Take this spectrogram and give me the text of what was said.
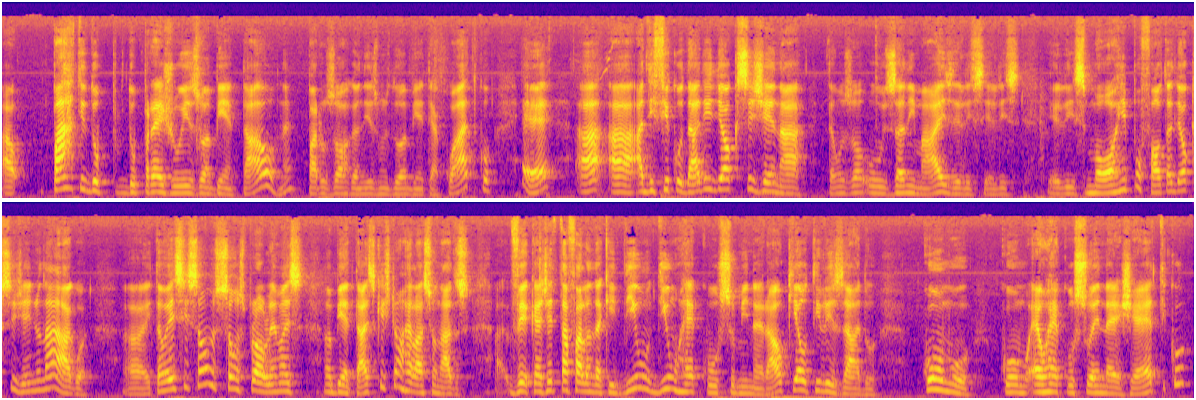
A, parte do, do prejuízo ambiental né, para os organismos do ambiente aquático é a, a, a dificuldade de oxigenar. Então os, os animais eles, eles, eles morrem por falta de oxigênio na água. Uh, então, esses são, são os problemas ambientais que estão relacionados. Vê que a gente está falando aqui de um, de um recurso mineral que é utilizado como, como é um recurso energético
